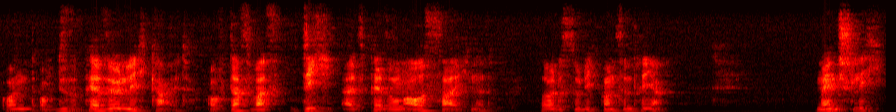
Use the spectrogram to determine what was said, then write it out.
Und auf diese Persönlichkeit, auf das, was dich als Person auszeichnet, solltest du dich konzentrieren. Menschlich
